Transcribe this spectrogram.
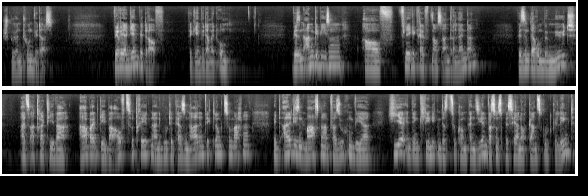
Spüren tun wir das. Wie reagieren wir darauf? Wie gehen wir damit um? Wir sind angewiesen auf Pflegekräften aus anderen Ländern. Wir sind darum bemüht, als attraktiver Arbeitgeber aufzutreten, eine gute Personalentwicklung zu machen. Mit all diesen Maßnahmen versuchen wir hier in den Kliniken das zu kompensieren, was uns bisher noch ganz gut gelingt.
